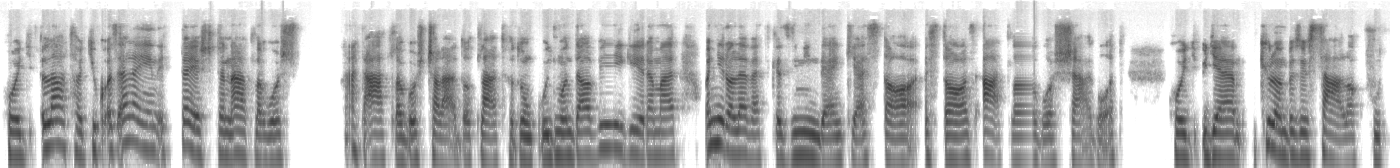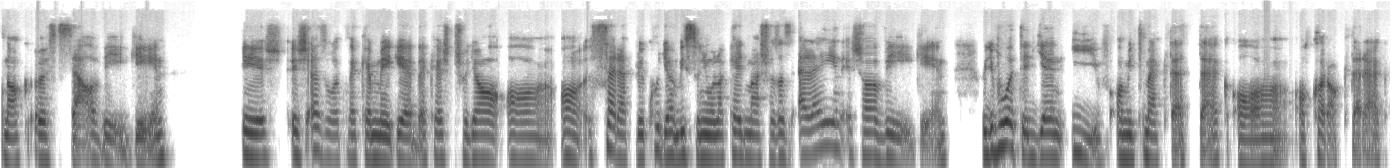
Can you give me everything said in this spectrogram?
hogy láthatjuk az elején egy teljesen átlagos hát átlagos családot láthatunk, úgymond, de a végére már annyira levetkezi mindenki ezt, a, ezt az átlagosságot, hogy ugye különböző szálak futnak össze a végén, és, és ez volt nekem még érdekes, hogy a, a, a szereplők hogyan viszonyulnak egymáshoz az elején és a végén. Hogy volt egy ilyen ív, amit megtettek a, a karakterek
